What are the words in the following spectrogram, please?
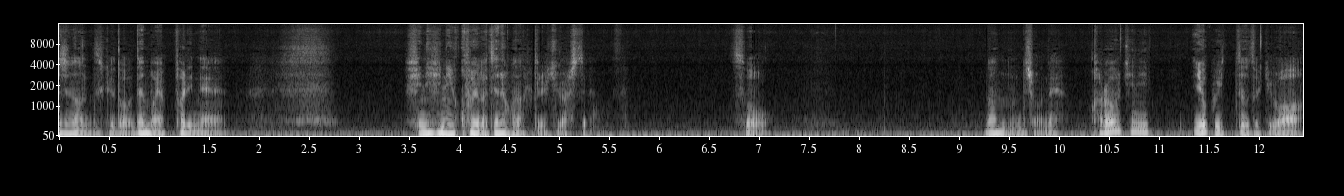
じなんですけど、でもやっぱりね、日に日に声が出なくなってる気がして。そう。何なんでしょうね。カラオケによく行ってた時は、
